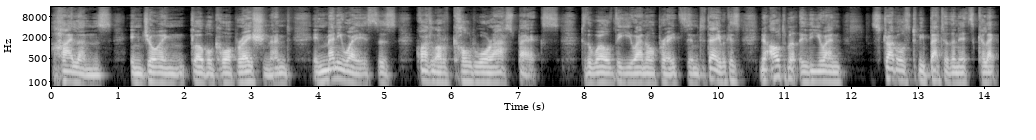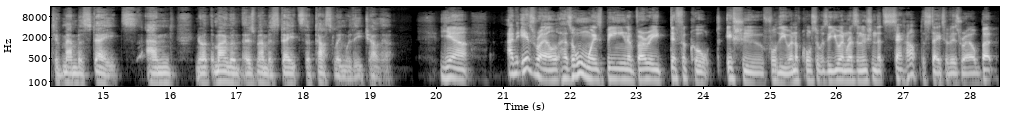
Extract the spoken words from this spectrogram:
highlands enjoying global cooperation. And in many ways, there's quite a lot of Cold War aspects to the world the UN operates in today, because you know, ultimately the UN struggles to be better than its collective member states. And, you know, at the moment, those member states are tussling with each other. Yeah. And Israel has always been a very difficult issue for the UN. Of course, it was a UN resolution that set up the state of Israel, but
